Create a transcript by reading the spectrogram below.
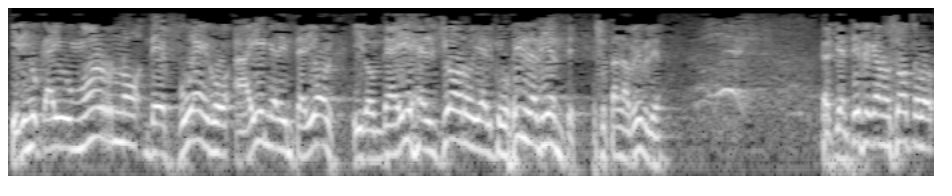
y dijo que hay un horno de fuego ahí en el interior y donde ahí es el lloro y el crujir de dientes. Eso está en la Biblia. El científico a nosotros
